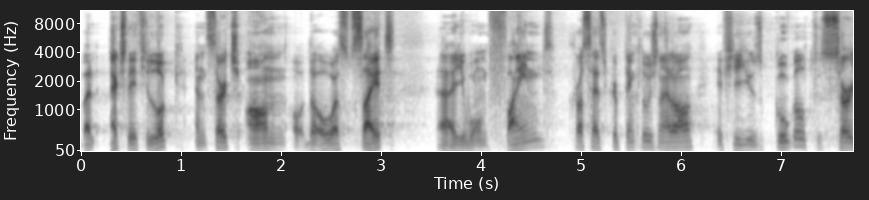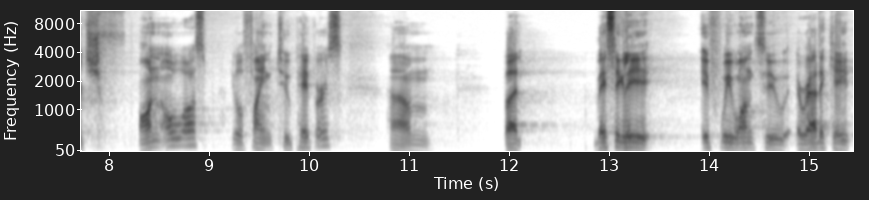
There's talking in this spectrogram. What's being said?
But actually, if you look and search on the OWASP site, uh, you won't find cross-site script inclusion at all. If you use Google to search on OWASP, you'll find two papers. Um, but basically, if we want to eradicate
